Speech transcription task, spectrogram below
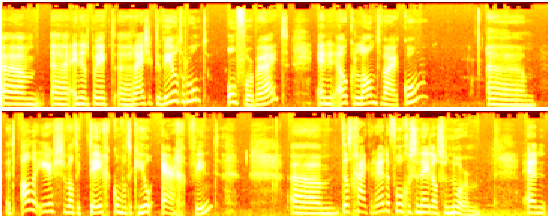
Um, en in dat project reis ik de wereld rond, onvoorbereid. En in elk land waar ik kom, um, het allereerste wat ik tegenkom, wat ik heel erg vind, um, dat ga ik redden volgens de Nederlandse norm. En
